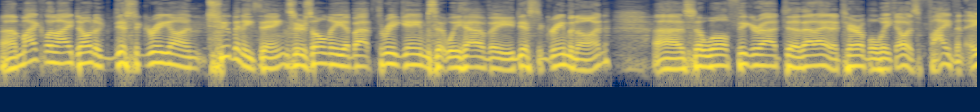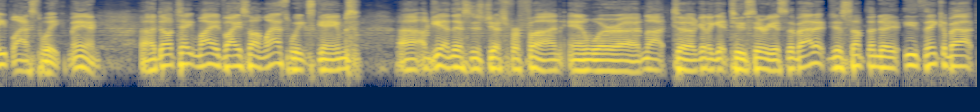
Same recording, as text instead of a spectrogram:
Uh, Michael and I don't disagree on too many things. There's only about three games that we have a disagreement on, uh, so we'll figure out uh, that. I had a terrible week. I was five and eight last week. Man, uh, don't take my advice on last week's games. Uh, again, this is just for fun, and we're uh, not going to get too serious about it. Just something to you think about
